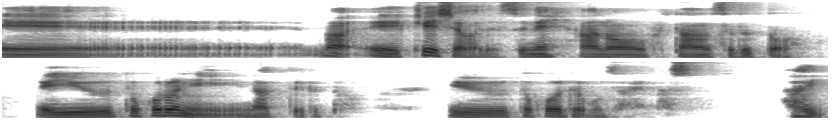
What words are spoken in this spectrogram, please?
えー、まあ、え、経営者がですね、あの、負担するというところになっているというところでございます。はい。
